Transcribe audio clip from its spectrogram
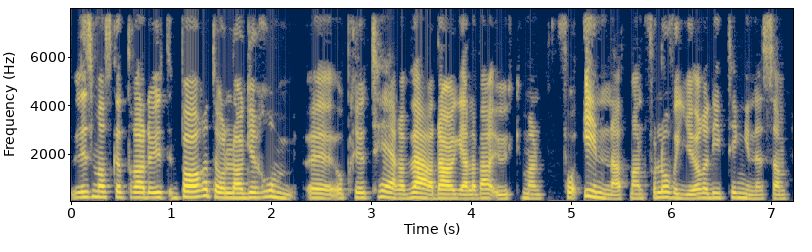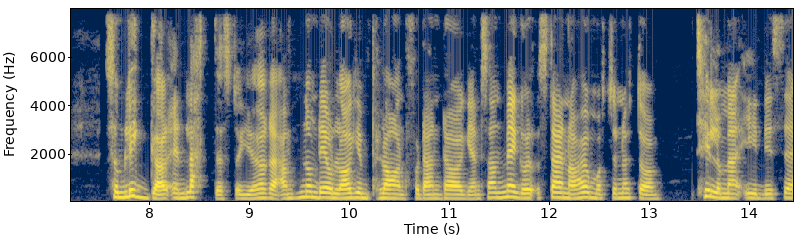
hvis man skal dra det ut, bare til å lage rom øh, og prioritere hver dag eller hver uke man får inn at man får lov å gjøre de tingene som som ligger en lettest å gjøre, enten om det er å lage en plan for den dagen. Sant? Meg og Steinar har jo måttet nødt til å til og med i disse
